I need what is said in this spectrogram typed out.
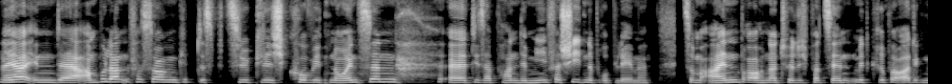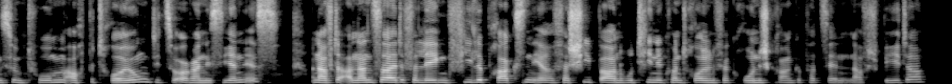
Naja, in der ambulanten Versorgung gibt es bezüglich Covid-19, äh, dieser Pandemie, verschiedene Probleme. Zum einen brauchen natürlich Patienten mit grippeartigen Symptomen auch Betreuung, die zu organisieren ist. Und auf der anderen Seite verlegen viele Praxen ihre verschiebbaren Routinekontrollen für chronisch kranke Patienten auf später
